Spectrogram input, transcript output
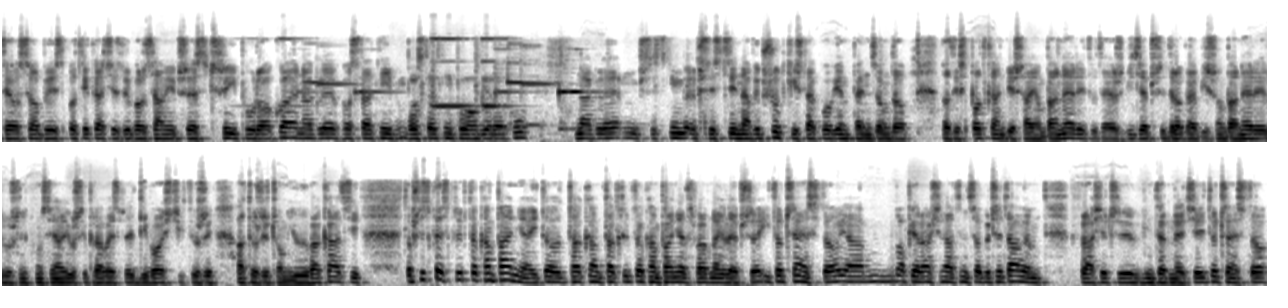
te osoby spotykać się z wyborcami przez 3,5 roku, ale nagle w ostatniej, w ostatniej połowie roku nagle wszystkim, wszyscy na wyprzódki, że tak powiem, pędzą do, do tych spotkań, wieszają banery. Tutaj już widzę przy drogach wiszą banery różnych funkcjonariuszy Prawa i Sprawiedliwości, którzy a to życzą miłych wakacji. To wszystko jest kryptokampania i to, ta, ta kryptokampania trwa w najlepsze i to często, ja opieram się na tym, co wyczytałem w prasie czy w internecie, internecie i to często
